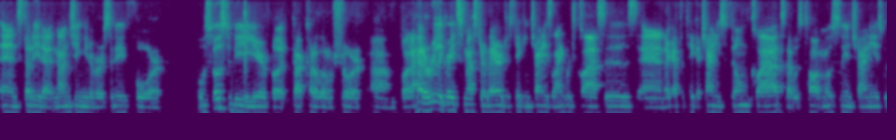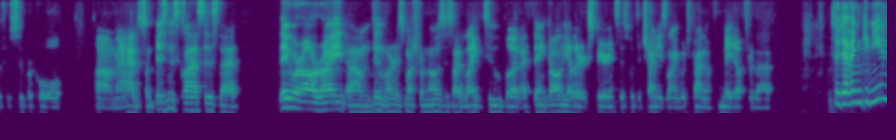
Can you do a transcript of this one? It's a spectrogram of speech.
and studied at Nanjing University for what was supposed to be a year, but got cut a little short. Um, but I had a really great semester there, just taking Chinese language classes, and I got to take a Chinese film class that was taught mostly in Chinese, which was super cool. Um, and I had some business classes that they were all right. Um, didn't learn as much from those as I'd like to, but I think all the other experiences with the Chinese language kind of made up for that. So, Devin, can you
